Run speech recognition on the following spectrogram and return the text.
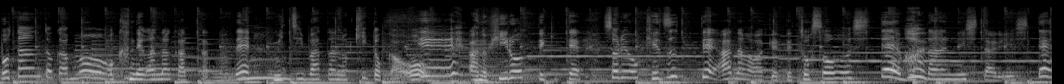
ボタンとかもお金がなかったので、うん。道端の木とかを、えあの拾ってきてそれを削って穴を開けて塗装してボタンにしたりして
